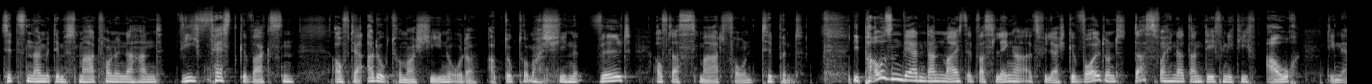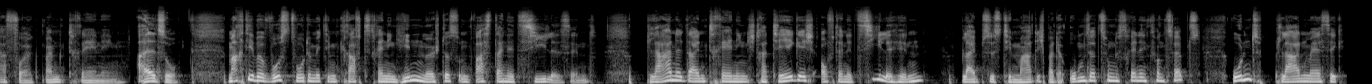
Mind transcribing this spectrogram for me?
sitzen dann mit dem Smartphone in der Hand wie festgewachsen auf der Adduktormaschine oder Abduktormaschine wild auf das Smartphone tippend. Die Pausen werden dann meist etwas länger als vielleicht gewollt und das verhindert dann definitiv auch den Erfolg beim Training. Also, mach dir bewusst, wo du mit dem Krafttraining hin möchtest und was deine Ziele sind. Plane dein Training strategisch auf deine Ziele hin, Bleib systematisch bei der Umsetzung des Trainingskonzepts und planmäßig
